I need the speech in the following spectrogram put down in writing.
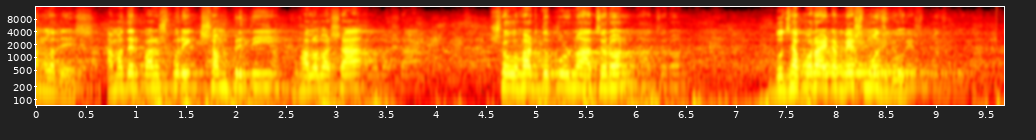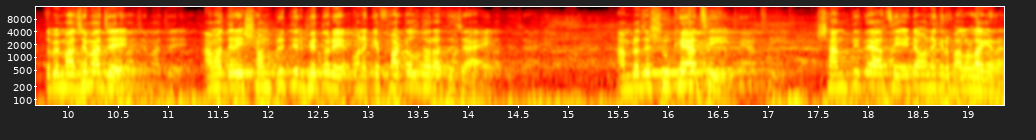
বাংলাদেশ। আমাদের পারস্পরিক সম্প্রীতি, ভালোবাসা, সৌহার্দ্যপূর্ণ আচরণ, বোঝাপড়া, এটা বেশ মজবুত। তবে মাঝে মাঝে আমাদের এই সম্প্রীতির ভেতরে অনেকে ফাটল ধরাতে চায়। আমরা যে সুখে আছি, শান্তিতে আছে, এটা অনেকের ভালো লাগে না।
